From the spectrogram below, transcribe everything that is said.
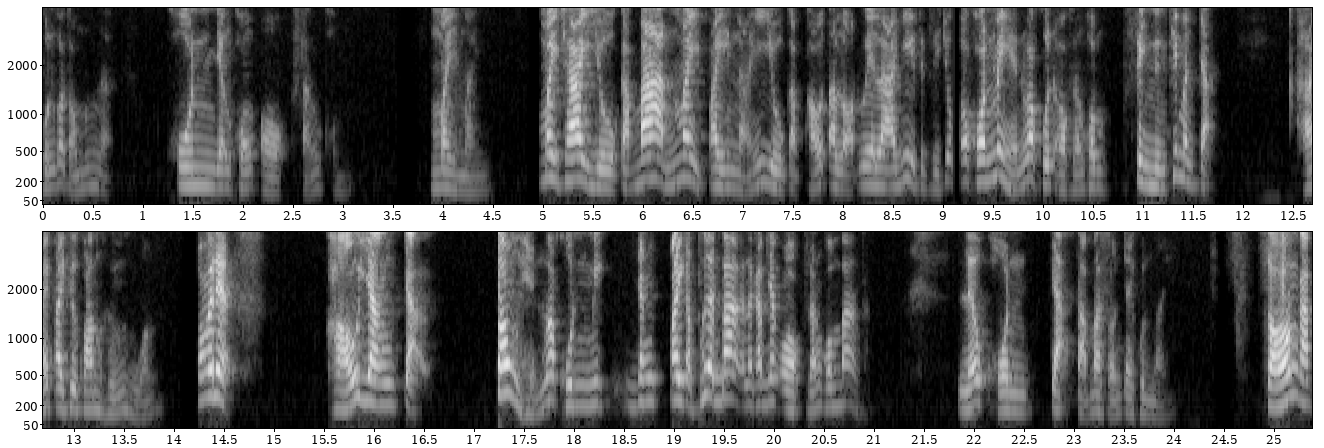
คุณก็ต่อเมื่อ คุณยังคงออกสังคมไม่ไหมไม่ใช่อยู่กับบ้านไม่ไปไหนอยู่กับเขาตลอดเวลา 24 ชั่วโมงคนไม่เห็นว่าคุณออกสังคม สิ่งหนึ่งที่มันจะหายไปคือความหึงหวง เพราะงั้นเนี่ยเขายังจะต้องเห็นว่าคุณมียังไปกับเพื่อนบ้างนะครับ ยังออกสังคมบ้างครับแล้วคนจะกลับมาสนใจคุณไหมสองครับ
